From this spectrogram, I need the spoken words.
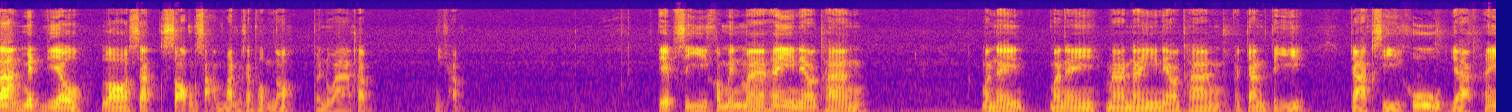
ล่างเม็ดเดียวรอสักสองสามวันครับผมเนาะเพิ่นว่าครับ นี่ครับ FC คอมเมนต์มาให้แนวทาง มาในมาในมาในแนวทางอาจารย์ตีจากสี่คู่อยากให้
